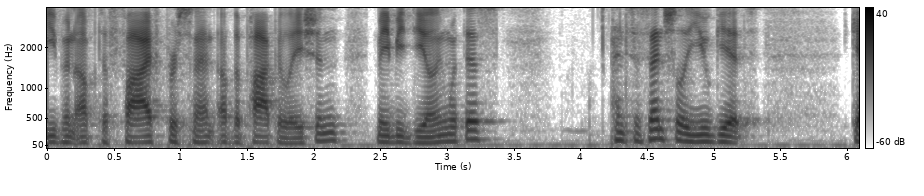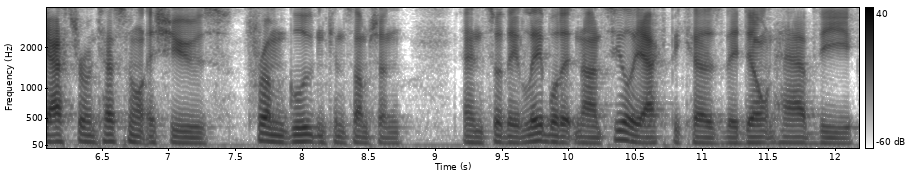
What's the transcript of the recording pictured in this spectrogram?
even up to 5% of the population may be dealing with this. And it's essentially you get gastrointestinal issues from gluten consumption. And so they labeled it non celiac because they don't have the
